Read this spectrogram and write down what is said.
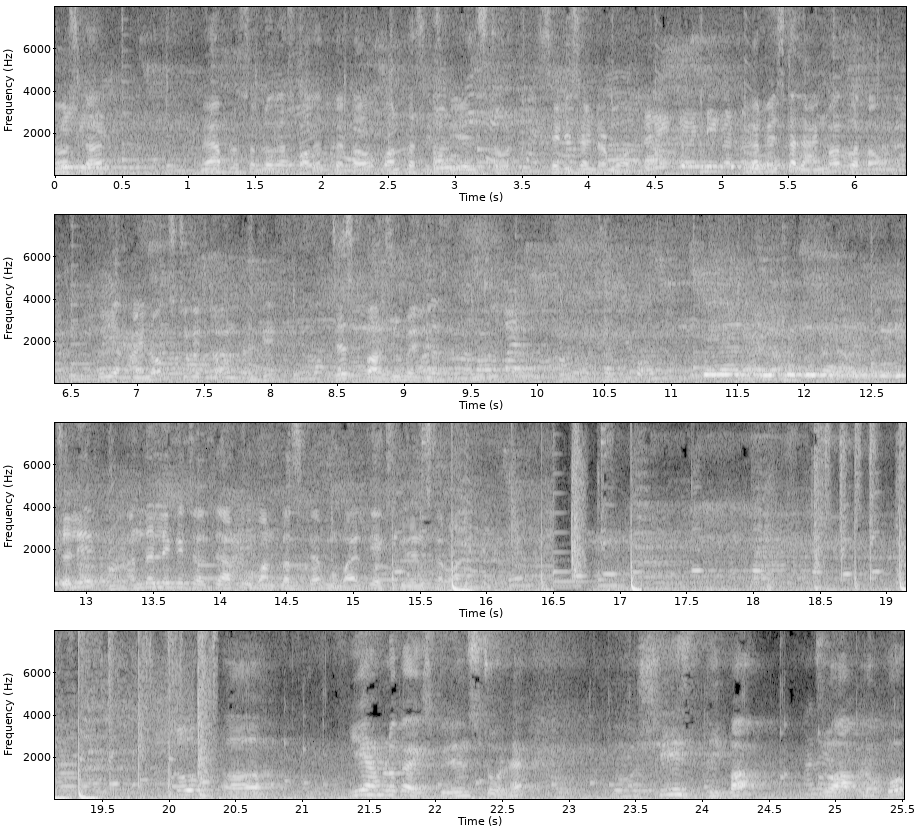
नमस्कार। मैं आप लोग सब लोग का स्वागत करता हूँ OnePlus experience store city centre mall में। अगर मैं इसका लैंडमार्क बताऊँ तो ये आइनॉक्स टिकट काउंटर के जस्ट बाजू में है। चलिए, अंदर लेके चलते हैं आपको वन प्लस का मोबाइल के एक्सपीरियंस करवाने के लिए। तो ये हम लोग का एक्सपीरियंस स्टोर है। तो शी इज़ दीपा जो आप लोग को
